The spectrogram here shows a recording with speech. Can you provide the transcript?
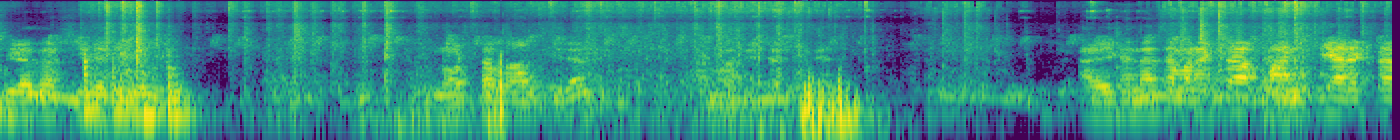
সিরাজ আর সিরাজি। নটটা লাল সিরাজ, আর মাটিটা সিরাজ। আর এখানে আছে আমার একটা পাঞ্চি আর একটা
